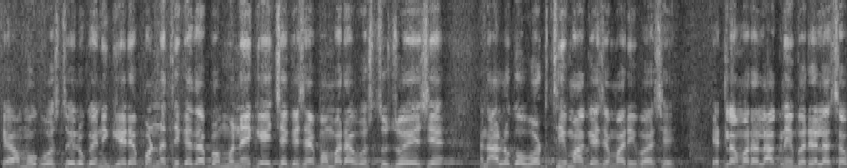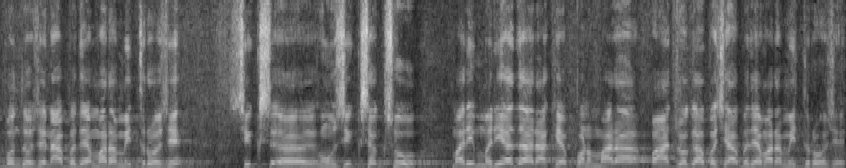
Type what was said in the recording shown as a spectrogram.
કે અમુક વસ્તુ એ લોકો એની ઘેરે પણ નથી કહેતા, પણ મને કહે છે કે સાહેબ અમારે આ વસ્તુ જોઈએ છે અને આ લોકો વટથી માગે છે મારી પાસે. એટલા મારા લાગણી ભરેલા સંબંધો છે અને આ બધા અમારા મિત્રો છે. શિક્ષ હું શિક્ષક છું મારી મર્યાદા રાખે પણ મારા પાંચ વાગ્યા પછી આ બધા મારા મિત્રો છે.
